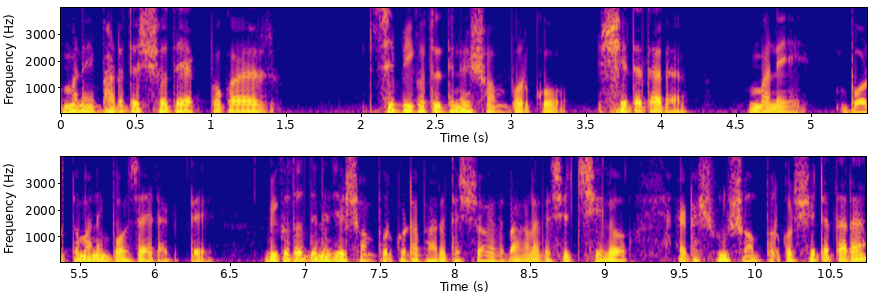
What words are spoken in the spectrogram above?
মানে ভারতের সাথে এক প্রকার যে বিগত দিনের সম্পর্ক, সেটা তারা মানে বর্তমানে বজায় রাখতে, বিগত দিনে যে সম্পর্কটা ভারতের সঙ্গে বাংলাদেশের ছিল, একটা সুসম্পর্ক, সেটা তারা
